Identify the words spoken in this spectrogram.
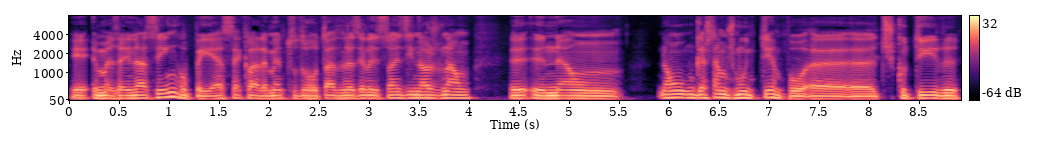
É, mas ainda assim, o PS é claramente derrotado nas eleições e nós não, eh, não, não gastamos muito tempo a discutir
